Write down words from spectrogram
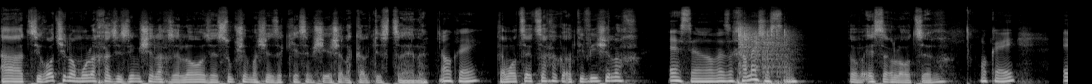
העצירות שלו מול החזיזים שלך זה לא, זה סוג של מה שזה קסם שיש על הקלטיסט האלה. אוקיי. כמה רוצה את סך הכל הטבעי שלך? עשר, אבל זה חמש עשרה. טוב, עשר לא עוצר. אוקיי. אה,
